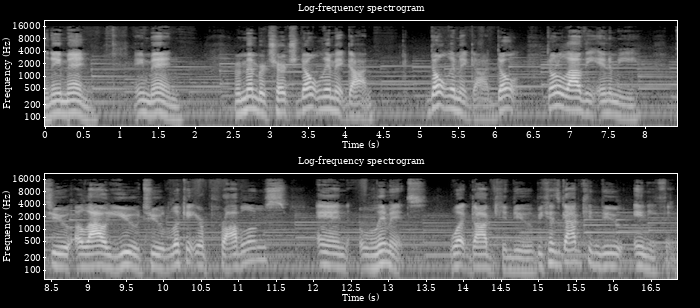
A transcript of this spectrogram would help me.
And amen. Amen. Remember, church, don't limit God. Don't limit God. Don't don't allow the enemy to allow you to look at your problems and limit what God can do because God can do anything.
